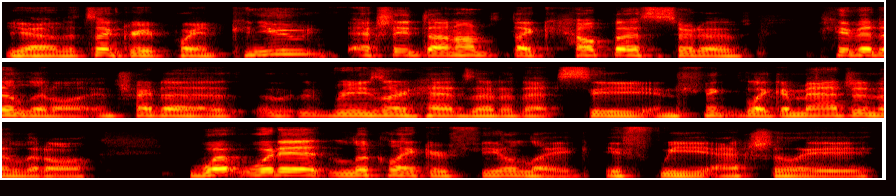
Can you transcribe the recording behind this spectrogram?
Yeah, that's a great point. Can you actually, Donald, like help us sort of pivot a little and try to uh, raise our heads out of that sea and think, like imagine a little, what would it look like or feel like if we actually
